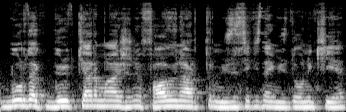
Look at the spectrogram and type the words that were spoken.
burada brüt kar marjını faun arttırım %8'den %12'ye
